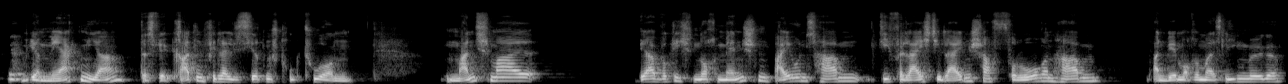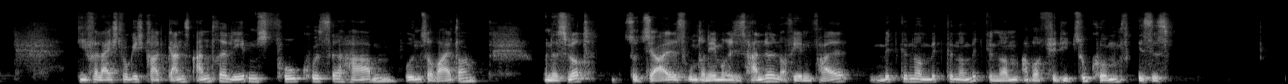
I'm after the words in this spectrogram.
wir merken ja, dass wir gerade in filialisierten Strukturen manchmal ja wirklich noch Menschen bei uns haben, die vielleicht die Leidenschaft verloren haben, an wem auch immer es liegen möge, die vielleicht wirklich gerade ganz andere Lebensfokusse haben und so weiter. Und es wird soziales, unternehmerisches Handeln auf jeden Fall mitgenommen, mitgenommen, mitgenommen. Aber für die Zukunft ist es,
